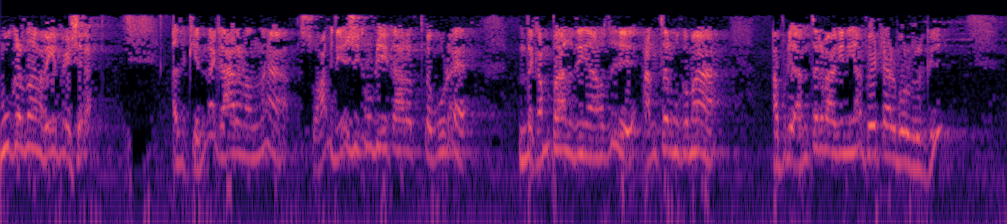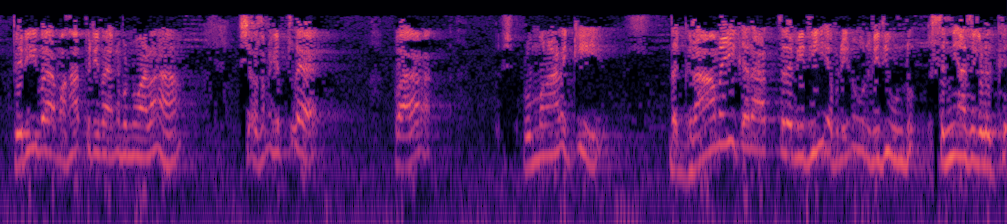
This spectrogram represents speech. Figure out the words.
மூக்கள் தான் நிறைய பேசுற அதுக்கு என்ன காரணம்னா சுவாமி தேசிகனுடைய காலத்துல கூட இந்த கம்பா நதியானது அந்தர்முகமா அப்படி அந்தர்வாகினியா பேட்டாள் போல் இருக்கு. பெரியவா மகா பெரியவா என்ன பண்ணுவாளா சில சமயத்துல ரொம்ப நாளைக்கு இந்த கிராமைக ராத்திர விதி அப்படின்னு ஒரு விதி உண்டு சன்னியாசிகளுக்கு.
